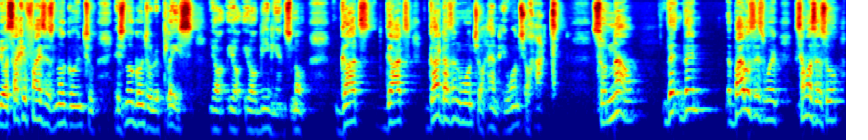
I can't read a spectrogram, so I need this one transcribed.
Your sacrifice is not going to, is not going to replace your, your, your obedience. No. God's, God's, God doesn't want your hand. He wants your heart. So now, then, then the Bible says when someone says, so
